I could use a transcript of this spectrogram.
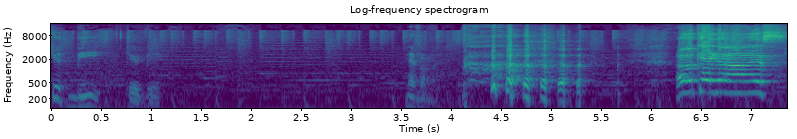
Cute bee. Cute B. Never mind. okay, guys.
